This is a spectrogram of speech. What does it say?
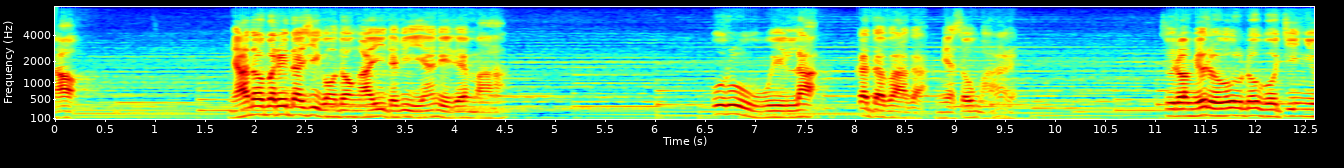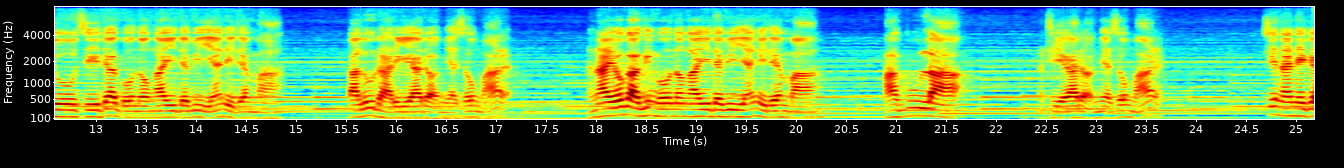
နောက်များသောပရိသတ်ရှိကုန်သောငါဤတပိယဟန်တွေထဲမှာပုရုဝေလကတ္တဗကအမျက်ဆုံးပါတဲ့သူတော်မျိုးတို့ကိုကြည်ညိုစေတတ်ကုန်သောငါဤတပိယဟန်တွေထဲမှာကာလုဓာရီကတော့အမျက်ဆုံးပါတဲ့ အနာယောဂကင်းကုန်သောငါဤတပိယံနေတဲ့မှာဘာကုလအထေကတော့အမျက်ဆုံးပါတဲ့ရှင်းနိုင်နေကြ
